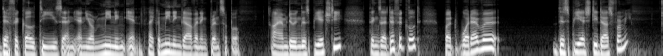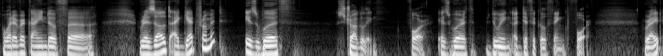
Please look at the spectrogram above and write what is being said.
difficulties and, and your meaning in, like a meaning governing principle. I am doing this PhD, things are difficult, but whatever this PhD does for me, whatever kind of uh, result I get from it, is worth struggling for, is worth doing a difficult thing for, right?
